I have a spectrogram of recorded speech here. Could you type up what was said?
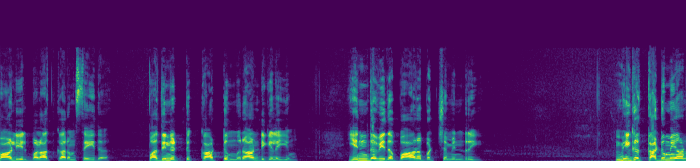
பாலியல் பலாத்காரம் செய்த பதினெட்டு காட்டு மிராண்டிகளையும் எந்தவித பாரபட்சமின்றி மிக கடுமையான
